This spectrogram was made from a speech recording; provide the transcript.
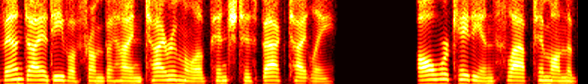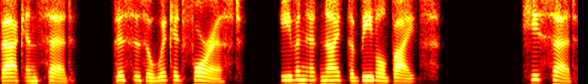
Vandiyadeva from behind Tirumala pinched his back tightly. Alwarkadian slapped him on the back and said, This is a wicked forest, even at night the beetle bites. He said.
